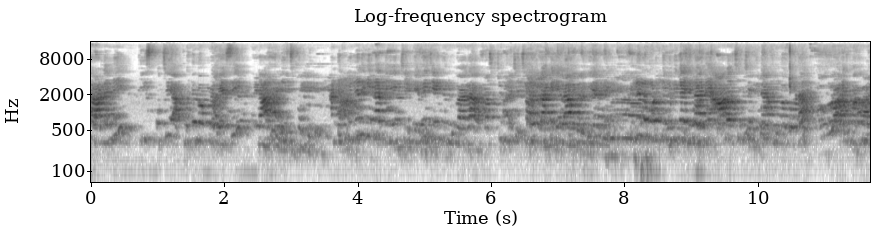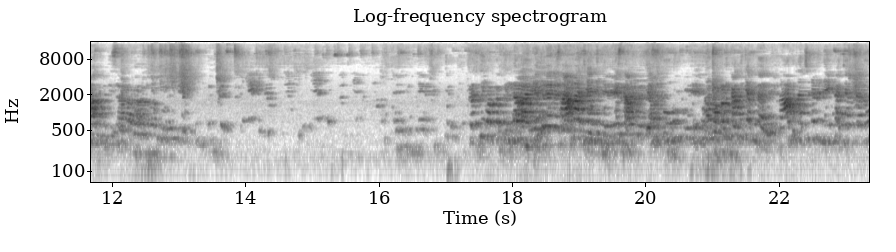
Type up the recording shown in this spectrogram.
రాళ్ళని తీసుకొచ్చి ఆ కుండ లోపల వేసి దాహం తీర్చుకుంది అంటే పిల్లలకి ఇలా తెలియజే- తెలియజేయడం ద్వారా ఫస్ట్ నుంచి చివరి దాకా ఎలా ఉంటుంది అని పిల్లలు కూడా తెలివిగా ఇలానే ఆలోచించే విధానంలో కూడా వాళ్ళకి మనం మార్పు ప్రతి ఒక్క పిల్లవాడిని సామాజ్యాన్ని గుర్తిస్తాం ఎందుకు? ఇప్పుడు ఒకరు కథ చెప్తారు నాకు నచ్చినట్టు నేను కథ చెప్తాను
